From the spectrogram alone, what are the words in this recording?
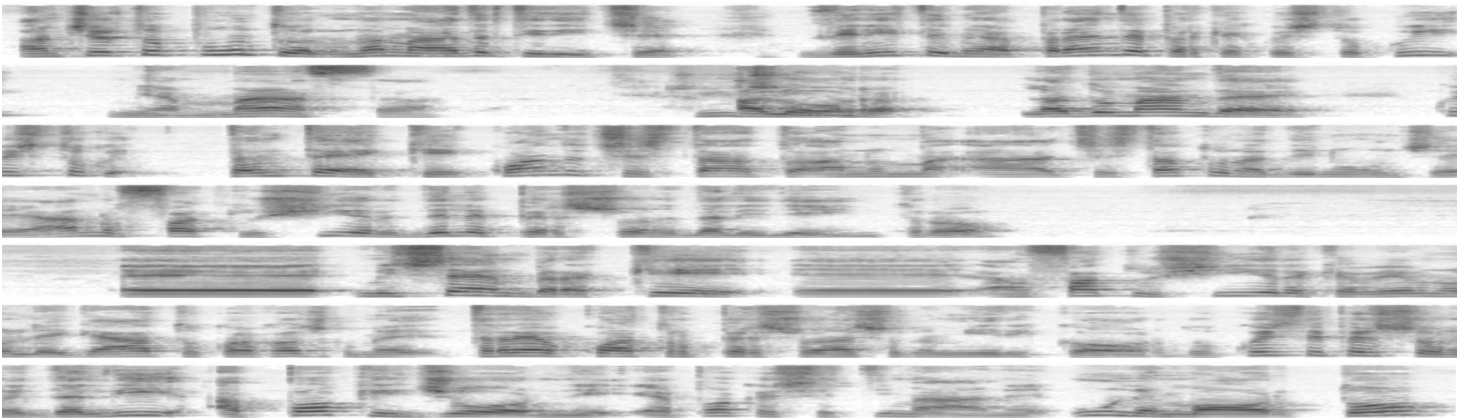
a un certo punto una madre ti dice venitemi a prendere perché questo qui mi ammazza. Sì, sì, Allora, la domanda è, questo tant'è che quando c'è, stato, hanno ah, c'è stata una denuncia e hanno fatto uscire delle persone da lì dentro, eh, mi sembra che eh, hanno fatto uscire che avevano legato qualcosa come tre o quattro persone, adesso non mi ricordo. Queste persone da lì a pochi giorni e a poche settimane, uno è morto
